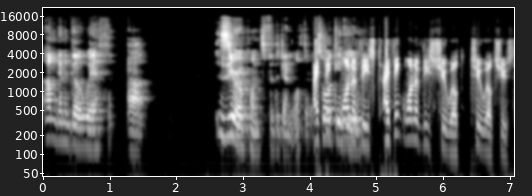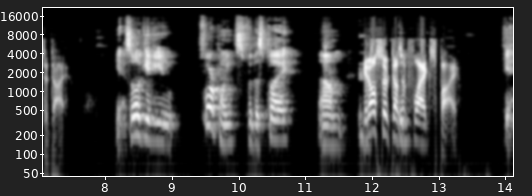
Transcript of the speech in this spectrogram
I'm gonna go with uh, zero points for the General third. I So think one you- of these. I think one of these two will two will choose to die. Yeah, so I'll give you four points for this play. Um, It also doesn't flag spy. Yeah.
